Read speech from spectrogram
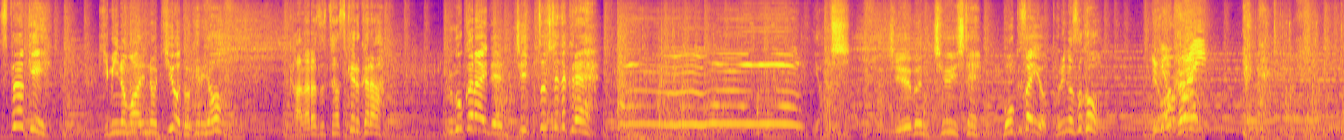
スプーキー君の周りの木をどけるよ。必ず助けるから動かないでじっとしててくれ。よし十分注意して木材を取り除こう。了解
